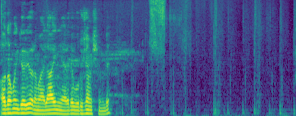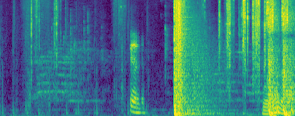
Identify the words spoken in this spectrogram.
Adamı görüyorum hala aynı yerde vuracağım şimdi. Gördüm. Vurdum da.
